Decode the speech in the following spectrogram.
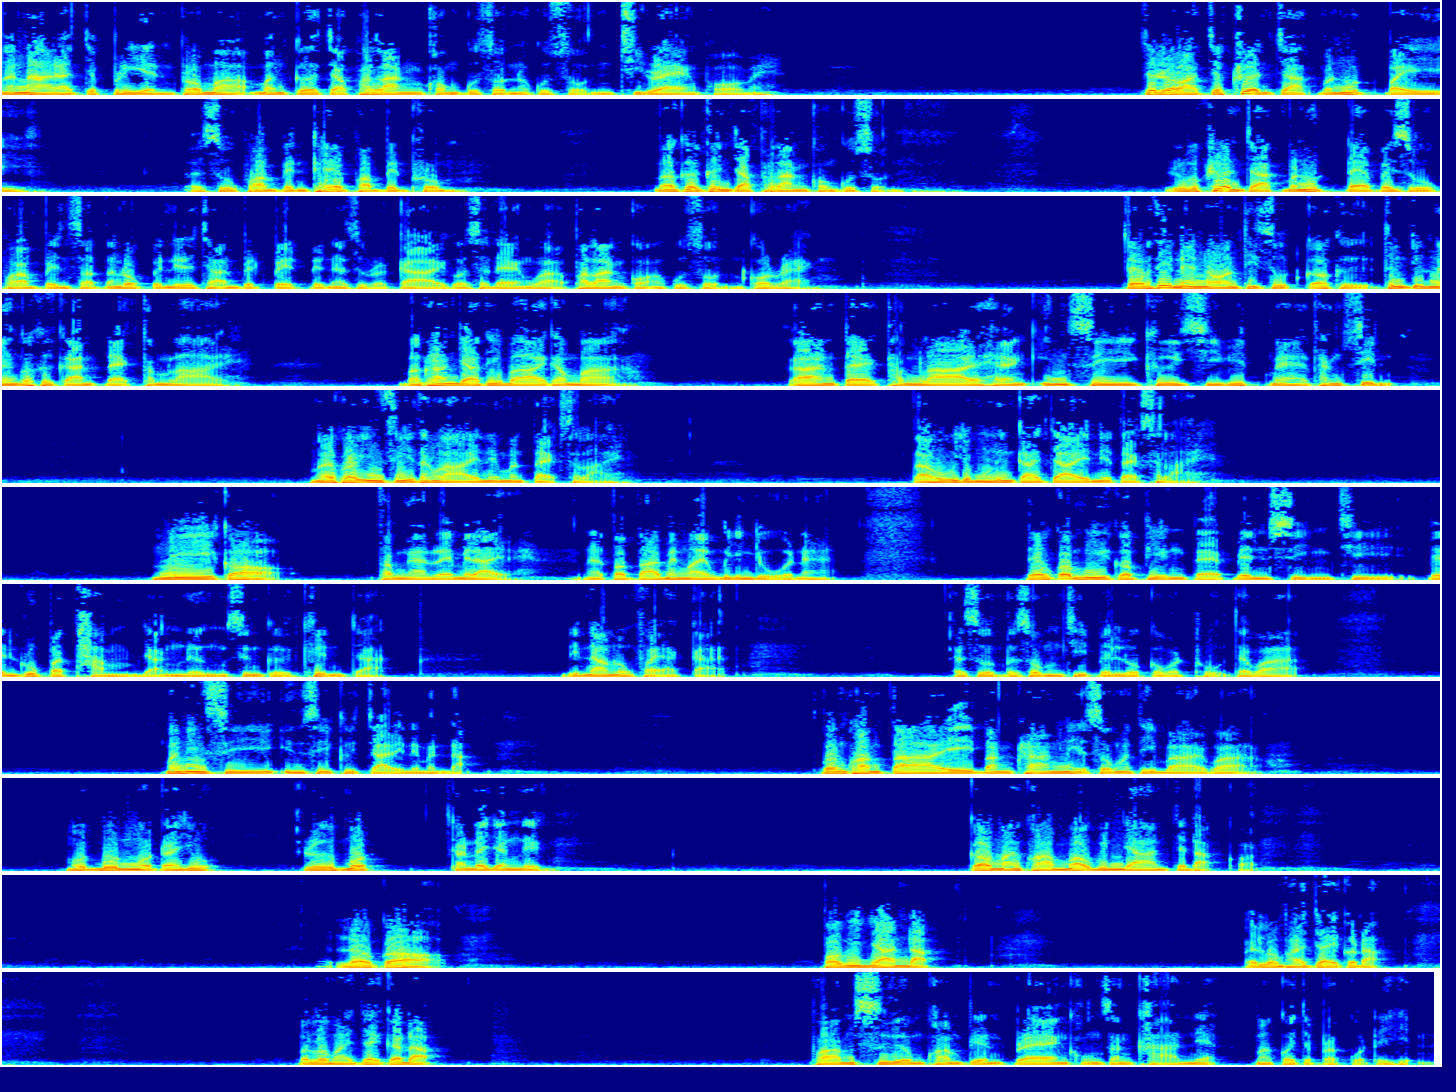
นานๆอาจจะเปลี่ยน เพราะว่ามันเกิดจากพลังของกุศลอกุศลที่แรงพอไหมจะเราอาจจะเคลื่อนจากมนุษย์ไปสู่ความเป็นเทพความเป็นพรหมมันเกิดขึ้นจากพลังของกุศล หรือว่าเคลื่อนจากมนุษย์แต่ไปสู่ความเป็นสัตว์นรกเป็นนิรชานเป็นเปรตเป็นอสุรกาย ก็แสดงว่าพลังของอกุศลก็แรง แต่ที่แน่นอนที่สุดก็คือ ถึงจุดหนึ่งก็คือการแตกทำลาย บางครั้งจะอธิบายคำว่า การแตกทำลายแห่งอินทรีย์คือชีวิตแม้ทั้งสิ้นหมายความอินทรีย์ทั้งหลายเนี่ยมันแตกสลายตาหูจมูกลิ้นกายใจเนี่ยแตกสลาย มีก็ทำงานอะไรไม่ได้นะตอนตายใหม่ๆมันก็ยังอยู่นะฮะ แล้วก็มีก็เพียงแต่เป็นสิ่งที่เป็นรูปธรรมอย่างหนึ่ง ซึ่งเกิดขึ้นจากดินน้ำลมไฟอากาศแต่ส่วนผสมที่เป็นโลกวัตถุ แต่ว่า มันอินทรีย์อินทรีย์คือใจเนี่ยมันดับบนความตายบางครั้งนี่ทรงอธิบายว่า หมดบุญหมดอายุ หรือหมดอย่างใดอย่างหนึ่ง ก็หมายความว่าวิญญาณจะดับก่อน แล้วก็ พอวิญญาณดับ ไปลมหายใจก็ดับไปลมหายใจก็ดับ ความเสื่อมความเปลี่ยนแปลงของสังขารเนี่ย มันก็จะปรากฏให้เห็น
